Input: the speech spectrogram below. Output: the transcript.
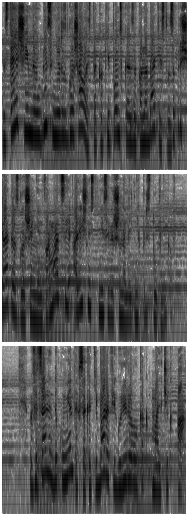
Настоящее имя убийцы не разглашалось, так как японское законодательство запрещает разглашение информации о личности несовершеннолетних преступников. В официальных документах Сакакибара фигурировал как «мальчик А».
